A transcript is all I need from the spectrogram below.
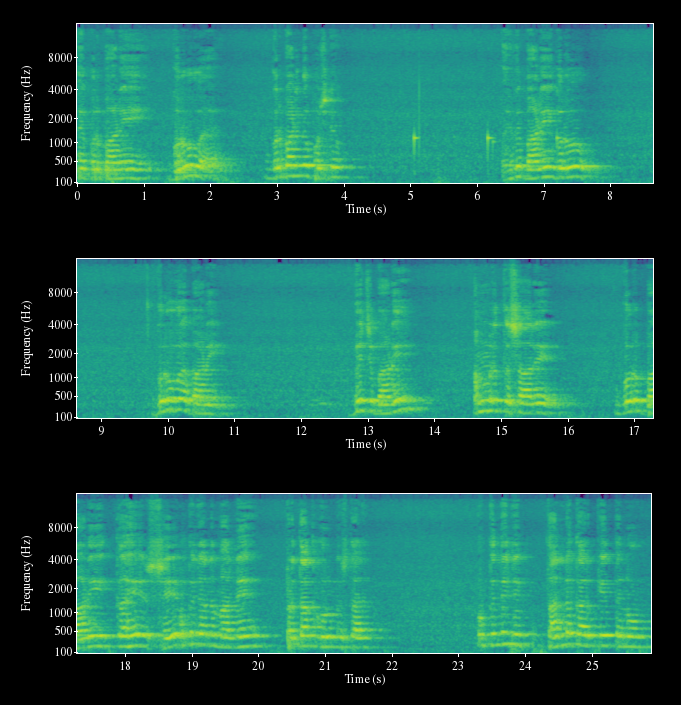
ਤੇ ਗੁਰਬਾਣੀ ਗੁਰੂ ਹੈ। ਗੁਰਬਾਣੀ ਨੂੰ ਪੁੱਛ ਲਿਓ। ਇਹਦੇ ਬਾਣੀ ਗੁਰੂ ਗੁਰੂ ਹੈ ਬਾਣੀ। ਵਿੱਚ ਬਾਣੀ, ਅੰਮ੍ਰਿਤ ਸਾਰੇ। ਗੁਰ ਬਾਣੀ ਕਹੇ, ਸੇਵਕ ਜਨ ਮਾਨੇ, ਪ੍ਰਤੱਖ ਗੁਰੂ ਮਿਸਤਾਰ ਉਹ ਕਹਿੰਦੇ, ਜੇ ਤਨ ਕਰਕੇ ਤੈਨੂੰ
